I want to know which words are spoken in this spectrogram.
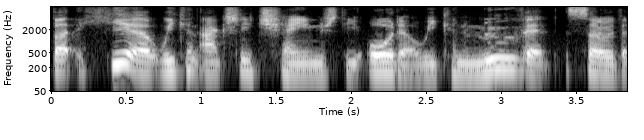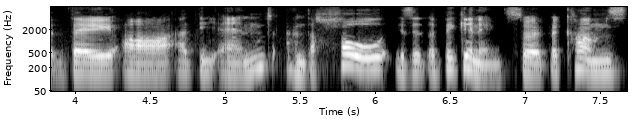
But here we can actually change the order. We can move it so that they are at the end and the hole is at the beginning. So it becomes,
